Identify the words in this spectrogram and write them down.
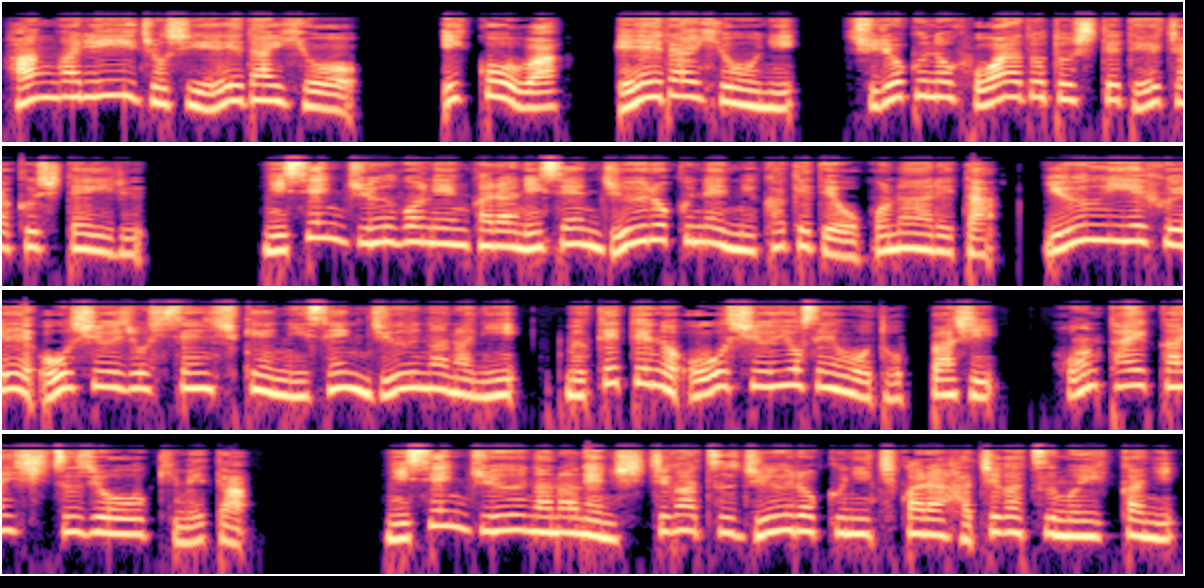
ハンガリー女子 A 代表。以降は A 代表に主力のフォワードとして定着している。2015年から2016年にかけて行われた UEFA 欧州女子選手権2017に向けての欧州予選を突破し、本大会出場を決めた。2017年7月16日から8月6日に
